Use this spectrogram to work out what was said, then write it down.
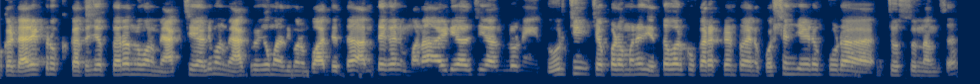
ఒక డైరెక్టర్ ఒక కథ చెప్తారు అందులో మనం యాక్ట్ చేయాలి మనం యాక్టర్గా మనది మన బాధ్యత. అంతేగాని మన ఐడియాలజీ అందులోని దూర్చి చెప్పడం అనేది ఎంతవరకు కరెక్ట్ అంటూ ఆయన క్వశ్చన్ చేయడం కూడా చూస్తున్నాం సార్.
